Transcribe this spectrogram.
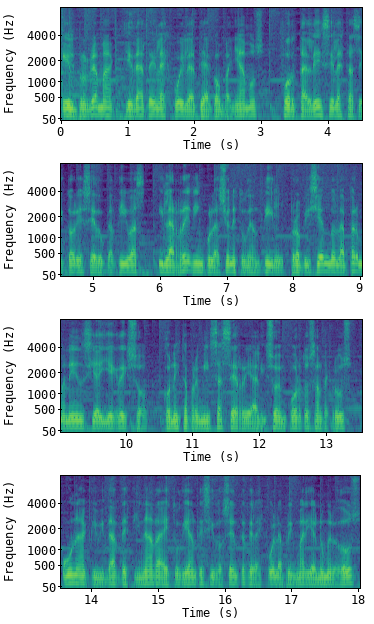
El programa Quédate en la escuela, te acompañamos fortalece las trayectorias educativas y la revinculación estudiantil, propiciando la permanencia y egreso. Con esta premisa se realizó en Puerto Santa Cruz una actividad destinada a estudiantes y docentes de la escuela primaria número 2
